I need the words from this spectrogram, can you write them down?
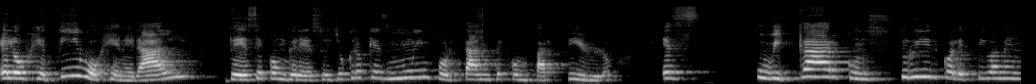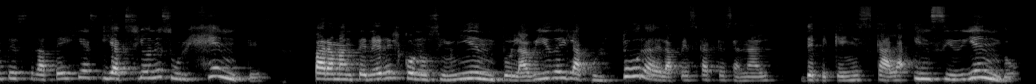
el objetivo general de ese Congreso, y yo creo que es muy importante compartirlo, es ubicar, construir colectivamente estrategias y acciones urgentes para mantener el conocimiento, la vida y la cultura de la pesca artesanal de pequeña escala, incidiendo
